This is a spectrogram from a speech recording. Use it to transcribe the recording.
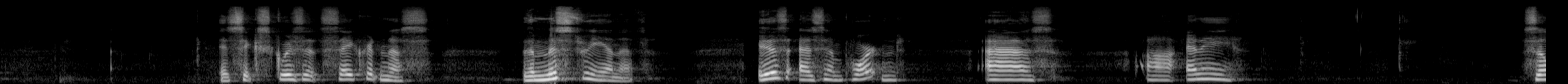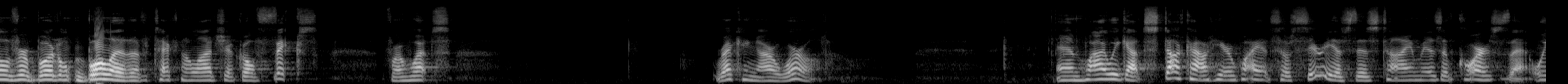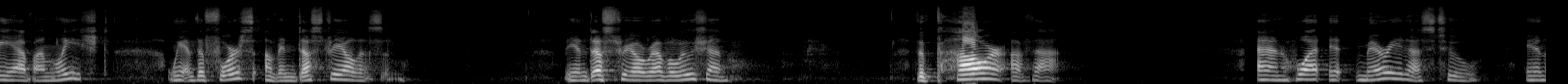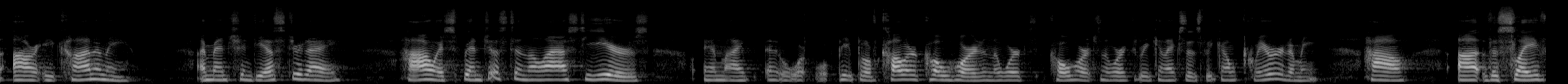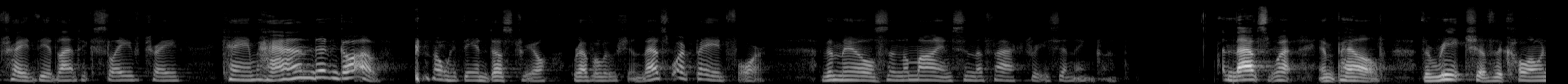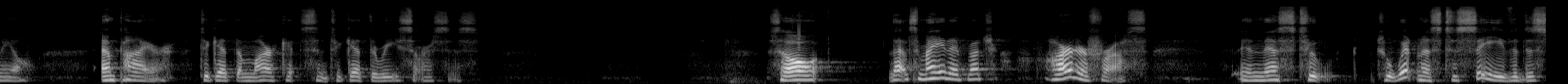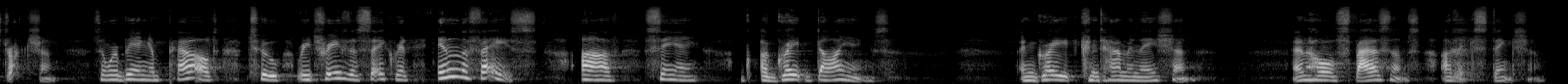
its exquisite sacredness, the mystery in it, is as important as uh, any silver bullet of technological fix for what's wrecking our world. And why we got stuck out here, why it's so serious this time, is of course that we have unleashed, we have the force of industrialism, the Industrial Revolution, the power of that and what it married us to in our economy. I mentioned yesterday how it's been just in the last years in my people of color cohort and the work cohorts and the work that reconnects it's become clearer to me how uh, the slave trade the atlantic slave trade came hand in glove with the industrial revolution that's what paid for the mills and the mines and the factories in england and that's what impelled the reach of the colonial empire to get the markets and to get the resources. So that's made it much harder for us in this to, to witness, to see the destruction. So we're being impelled to retrieve the sacred in the face of seeing a great dyings and great contamination and whole spasms of extinction.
